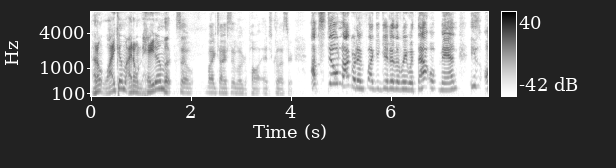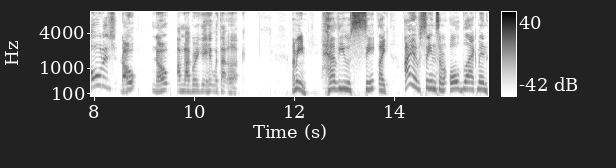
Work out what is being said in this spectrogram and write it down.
I don't like him. I don't hate him. Look, so Mike Tyson, Logan Paul, edge closer. I'm still not going to fucking get in the ring with that man. He's old as sh- nope, nope. I'm not going to get hit with that hook. I mean, have you seen like I have seen some old black men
